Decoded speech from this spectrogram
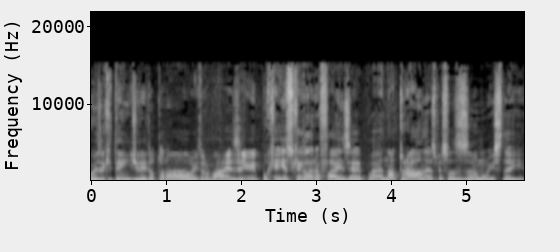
coisa que tem direito autoral e tudo mais. E porque é isso que a galera faz, é, é natural, né? As pessoas amam isso daí.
